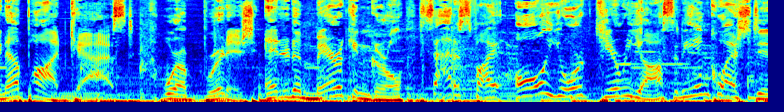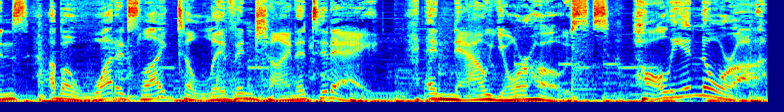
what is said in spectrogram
China podcast, where a British and an American girl satisfy all your curiosity and questions about what it's like to live in China today. And now, your hosts, Holly and Nora.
